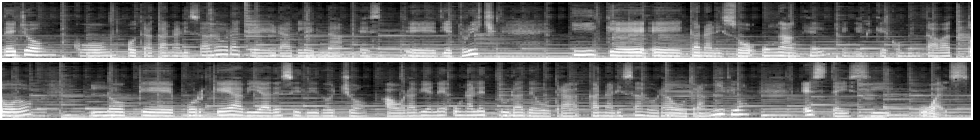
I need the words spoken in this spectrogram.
de John con otra canalizadora que era Glenna eh, Dietrich y que eh, canalizó un ángel en el que comentaba todo lo que por qué había decidido yo. Ahora viene una lectura de otra canalizadora, otra medium, Stacy Wells.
